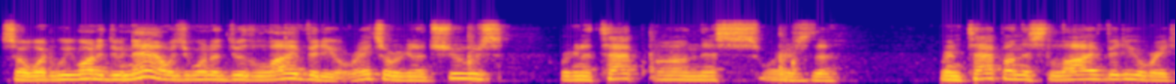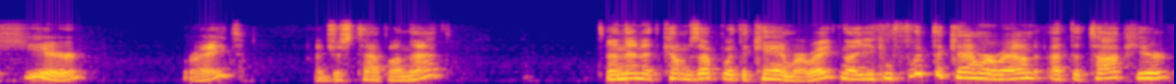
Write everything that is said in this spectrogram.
So what we want to do now is you want to do the live video right? So we're going to choose we're going to tap on this where's the we're going to tap on this live video right here right? I just tap on that. And then it comes up with the camera right? Now you can flip the camera around. At the top here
